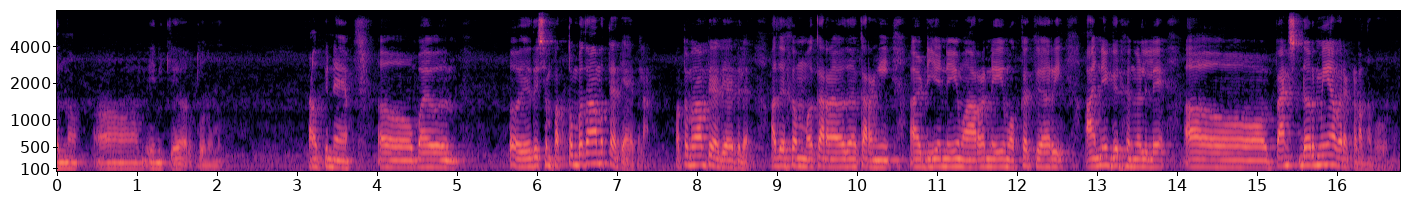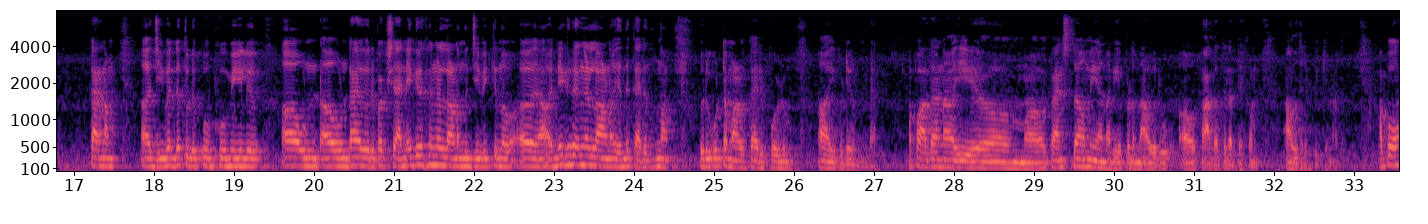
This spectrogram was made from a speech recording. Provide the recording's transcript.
എന്ന് എനിക്ക് തോന്നുന്നു. പിന്നെ ഏകദേശം പത്തൊമ്പതാമത്തെ അധ്യായത്തിലാണ്. പത്തൊമ്പതാമത്തെ അധ്യായത്തിൽ അദ്ദേഹം കറ കറങ്ങി ഡി എൻ എയും ആർ എൻ എയും ഒക്കെ കയറി അന്യഗ്രഹങ്ങളിലെ പാൻസ്ഡെർമിയ വരെ കടന്നു പോകുന്നു കാരണം ജീവന്റെ തുടിപ്പ് ഭൂമിയിൽ ഉണ്ടായത് ഒരു പക്ഷേ അന്യഗ്രഹങ്ങളിലാണെന്ന് ജീവിക്കുന്ന അന്യഗ്രഹങ്ങളിലാണ് എന്ന് കരുതുന്ന ഒരു കൂട്ടം ആൾക്കാർ ഇപ്പോഴും ഇവിടെയുണ്ട്. അപ്പോൾ അതാണ് ഈ പാൻസ്ഡാമി എന്നറിയപ്പെടുന്ന ആ ഒരു ഭാഗത്തിൽ അദ്ദേഹം അവതരിപ്പിക്കുന്നത്. അപ്പോൾ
